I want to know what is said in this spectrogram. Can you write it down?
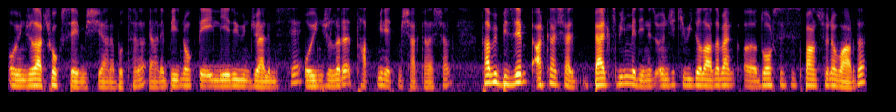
Oyuncular çok sevmiş yani bu tırı. Yani 1.57 güncellemesi oyuncuları tatmin etmiş arkadaşlar. Tabi bizim arkadaşlar belki bilmediğiniz önceki videolarda ben e, Dorse süspansiyonu vardı.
